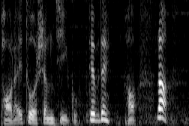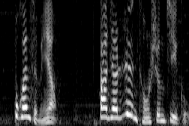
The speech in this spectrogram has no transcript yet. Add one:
跑来做生技股，对不对？好，那不管怎么样。大家认同生技股，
